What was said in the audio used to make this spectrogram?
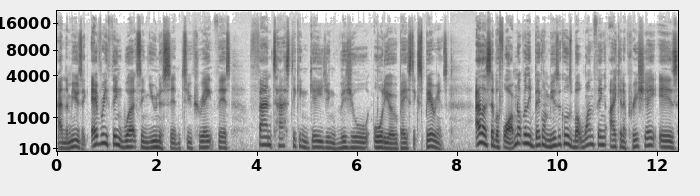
and the music. Everything works in unison to create this fantastic, engaging visual audio based experience. As I said before, I'm not really big on musicals, but one thing I can appreciate is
